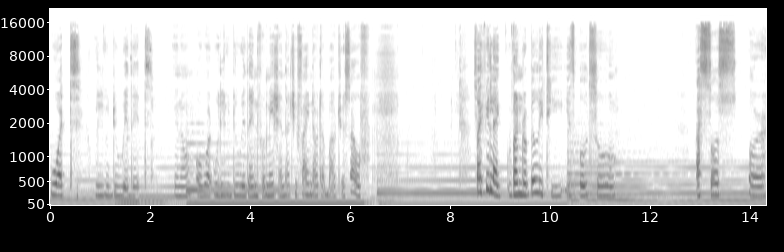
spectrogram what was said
what will you do with it? You know, or what will you do with the information that you find out about yourself? So I feel like vulnerability is also a source or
